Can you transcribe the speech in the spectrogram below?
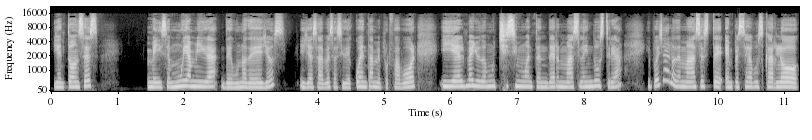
Y entonces me hice muy amiga de uno de ellos y ya sabes, así de cuéntame, por favor. Y él me ayudó muchísimo a entender más la industria y pues ya lo demás, este, empecé a buscarlo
